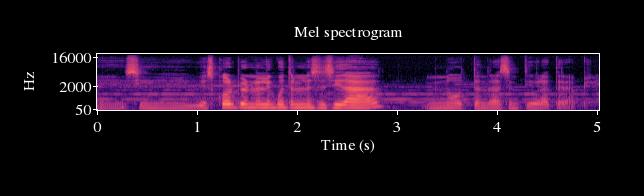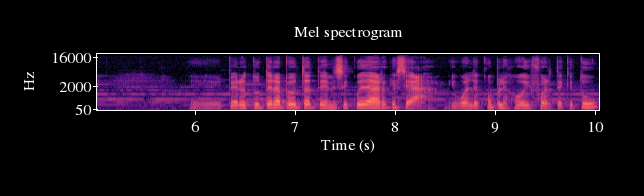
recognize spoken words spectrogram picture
Eh, si Scorpio no le encuentra necesidad, no tendrá sentido la terapia. Eh, pero tu terapeuta tienes que cuidar que sea igual de complejo y fuerte que tú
